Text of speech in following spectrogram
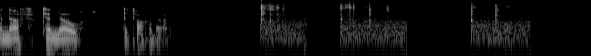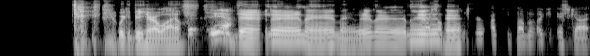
enough to know to talk about it. we could be here a while. Yeah. I saw the poster on Public. It's got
